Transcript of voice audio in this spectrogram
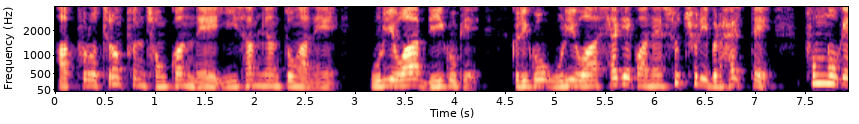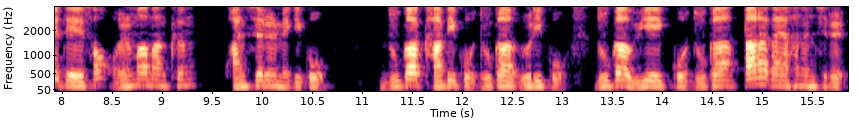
앞으로 트럼프 정권 내 2, 3년 동안에 우리와 미국의 그리고 우리와 세계관의 수출입을 할 때 품목에 대해서 얼마만큼 관세를 매기고 누가 갑이고 누가 을이고 누가 위에 있고 누가 따라가야 하는지를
